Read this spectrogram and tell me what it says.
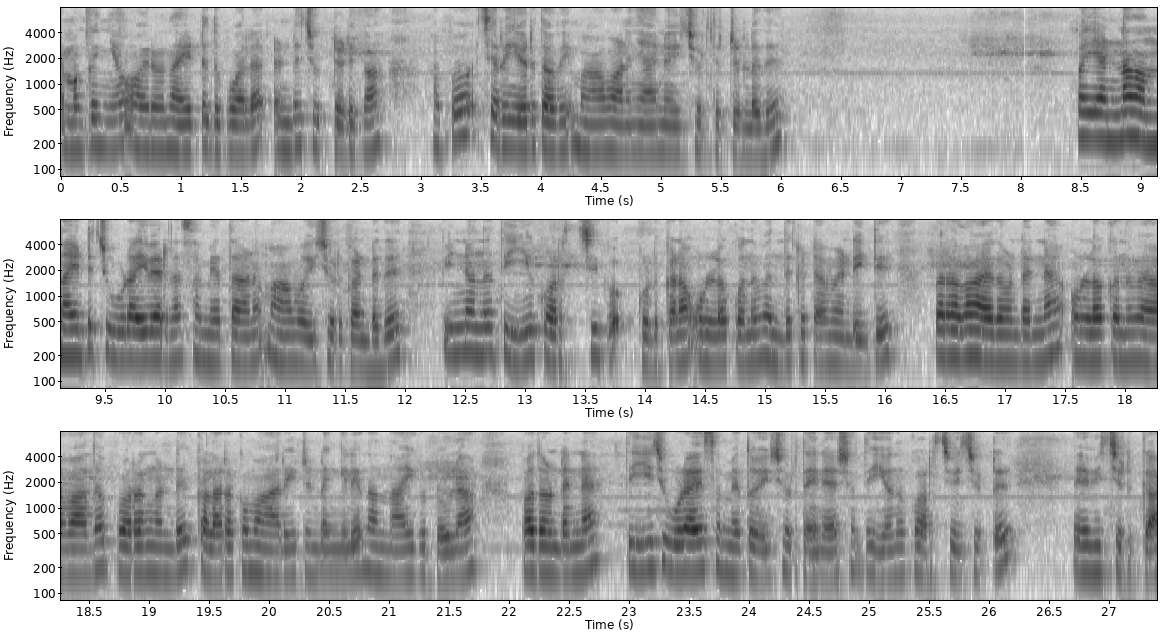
നമുക്ക് ഇനി ഓരോന്നായിട്ട് ഇതുപോലെ രണ്ട് ചുട്ടെടുക്കാം. അപ്പോൾ ചെറിയൊരു തവി മാവാണ് ഞാൻ ഒഴിച്ചു കൊടുത്തിട്ടുള്ളത്. അപ്പോൾ എണ്ണ നന്നായിട്ട് ചൂടായി വരുന്ന സമയത്താണ് മാവ് ഒഴിച്ചു കൊടുക്കേണ്ടത്. പിന്നെ ഒന്ന് തീ കുറച്ച് കൊടുക്കണം. ഉള്ളൊക്കെ ഒന്ന് വെന്ത് കിട്ടാൻ വേണ്ടിയിട്ട്. വിറവ ആയതുകൊണ്ട് തന്നെ ഉള്ളൊക്കെ ഒന്ന് വേവാതെ പുറം കണ്ട് കളറൊക്കെ മാറിയിട്ടുണ്ടെങ്കിൽ നന്നായി കിട്ടൂല. അപ്പോൾ അതുകൊണ്ട് തന്നെ തീ ചൂടായ സമയത്ത് ഒഴിച്ചു കൊടുത്തതിന് ശേഷം തീ ഒന്ന് കുറച്ച് വെച്ചിട്ട് വേവിച്ചെടുക്കുക.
